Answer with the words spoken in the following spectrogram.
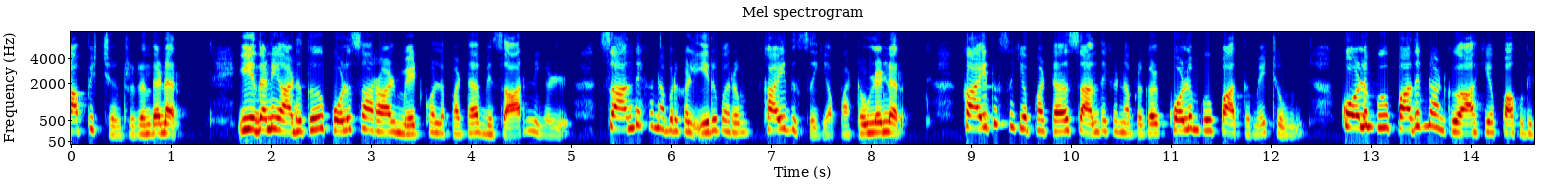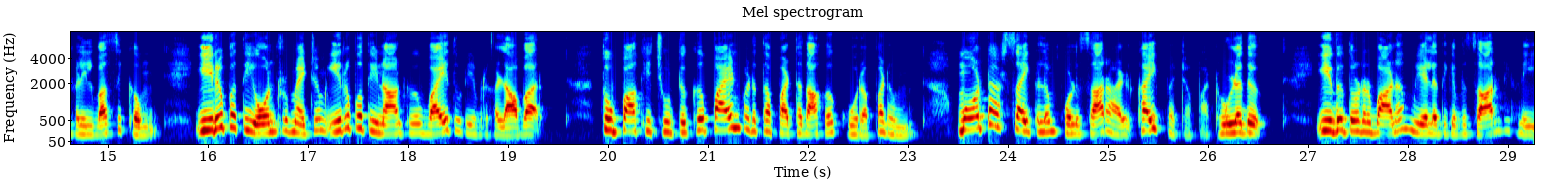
தப்பிச் சென்றிருந்தனர். இதனை அடுத்து போலீசாரால் மேற்கொள்ளப்பட்ட விசாரணையில் சந்தேக நபர்கள் இருவரும் கைது செய்யப்பட்டுள்ளனர். கைது செய்யப்பட்ட சந்தேக நபர்கள் கொழும்பு பத்து மற்றும் கொழும்பு பதினான்கு ஆகிய பகுதிகளில் வசிக்கும் இருபத்தி ஒன்று மற்றும் இருபத்தி நான்கு வயதுடையவர்கள் ஆவார். துப்பாக்கிச் சூட்டுக்கு பயன்படுத்தப்பட்டதாக கூறப்படும். மோட்டார் சைக்கிளும் போலீசாரால் கைப்பற்றப்பட்டுள்ளது. இது தொடர்பான மேலதிக விசாரணைகளை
